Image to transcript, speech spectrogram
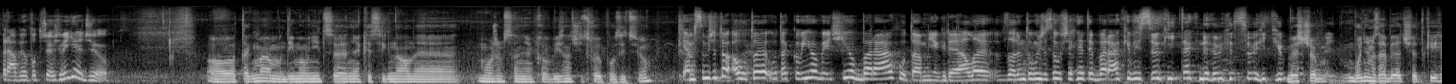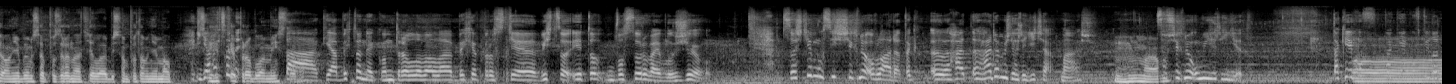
právě potřebuješ vidět, že jo? O, tak mám dymovnice, nejaké signálne, môžem sa nejako vyznačiť svoju pozíciu. Já myslím, že to auto je u takového většího baráku tam někde, ale vzhledem k tomu, že jsou všechny ty baráky vysoký, tak nevím, co vidím. Vieš čo, budem zabíjať všetkých, ale nebudem sa pozerať na telo, aby som potom nemal psychické ne- problémy. Tak, já bych to nekontrolovala, bych je prostě, víš co, je to o survivalu, že jo? Co ještě musíš všechno ovládat? Tak uh, hádám, že řidičák máš. Mhm, mám. Co všechno umíš řídit? Tak jako, tak jako v této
